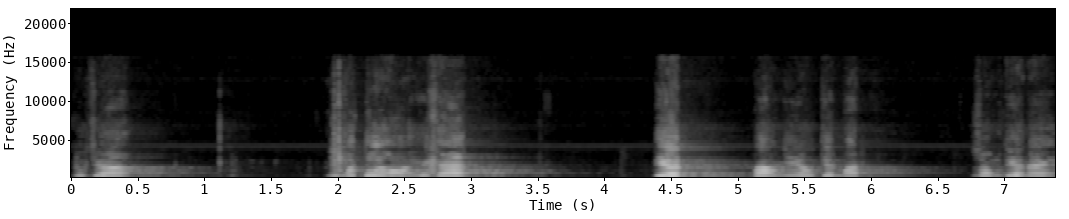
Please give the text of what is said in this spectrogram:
Được chưa? nhưng mà tôi hỏi cái khác. Tiền bao nhiêu tiền mặt? Dòng tiền ấy.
